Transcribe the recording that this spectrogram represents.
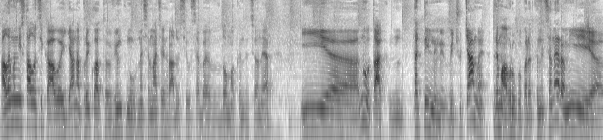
Але мені стало цікаво, я, наприклад, вімкнув на 17 градусів у себе вдома кондиціонер. І е, ну так, тактильними відчуттями тримав руку перед кондиціонером і е,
